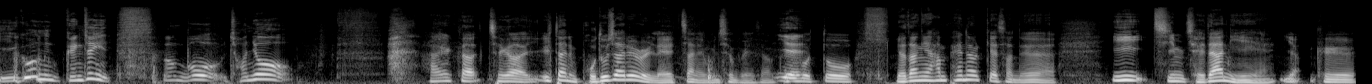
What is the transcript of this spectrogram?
이거는 굉장히 어, 뭐 전혀 아, 그러니까 제가 일단은 보도 자료를 냈잖아요 문체부에서 그리고 예. 또 여당의 한 패널께서는 이 지금 재단이 그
